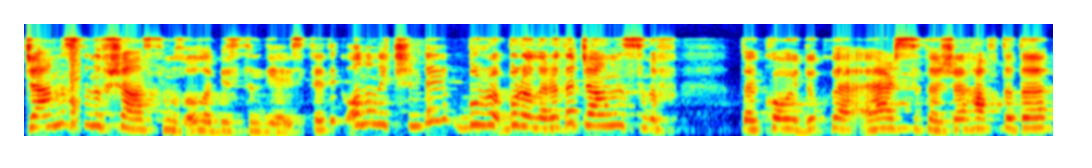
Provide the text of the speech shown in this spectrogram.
canlı sınıf şansımız olabilsin diye istedik. Onun için de bur buralara da canlı sınıf da koyduk. Her stajı haftada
